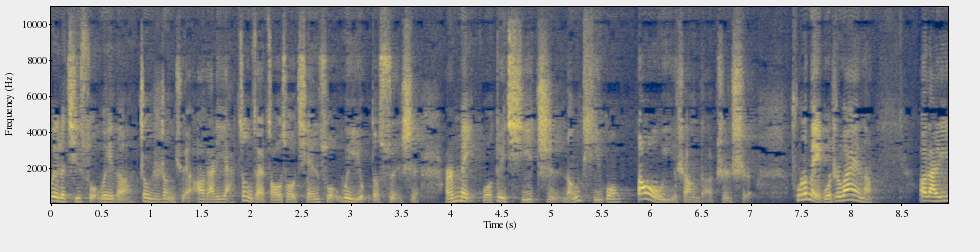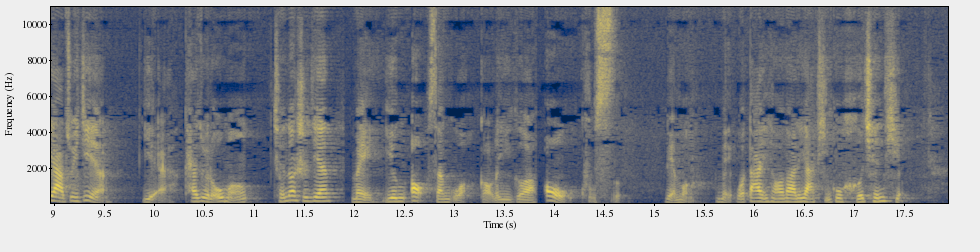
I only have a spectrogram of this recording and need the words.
为了其所谓的政治正确，澳大利亚正在遭受前所未有的损失，而美国对其只能提供道义上的支持。除了美国之外呢，澳大利亚最近也开罪了欧盟。前段时间，美英澳三国搞了一个奥库斯联盟，美国答应向澳大利亚提供核潜艇。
